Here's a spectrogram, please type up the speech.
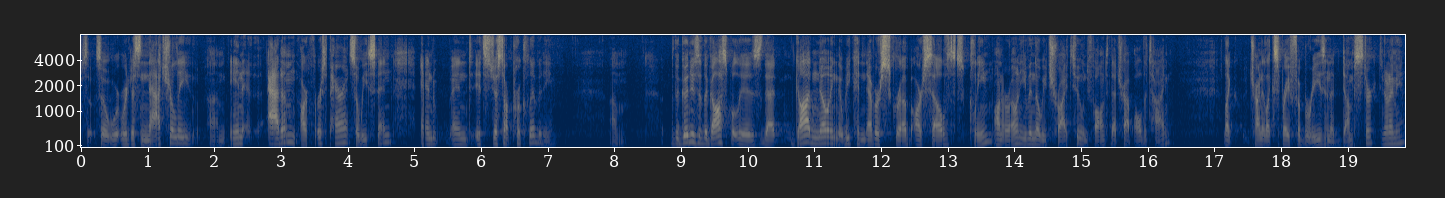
So, so we're, we're just naturally um, in Adam, our first parent, so we sin and, and it's just our proclivity. Um, the good news of the gospel is that God, knowing that we can never scrub ourselves clean on our own, even though we try to and fall into that trap all the time, like trying to like spray Febreze in a dumpster. Do you know what I mean?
